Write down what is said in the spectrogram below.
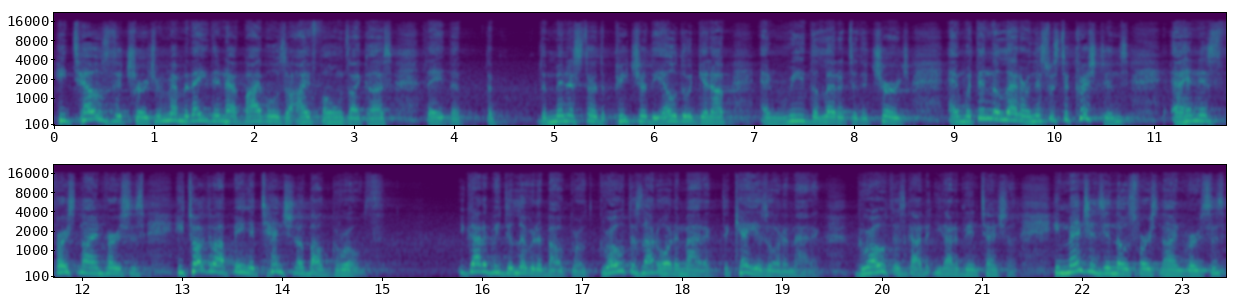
he tells the church remember, they didn't have Bibles or iPhones like us. They, the, the, the minister, the preacher, the elder would get up and read the letter to the church. And within the letter, and this was to Christians, uh, in his first nine verses, he talked about being intentional about growth. You got to be deliberate about growth. Growth is not automatic. Decay is automatic. Growth is got you got to be intentional. He mentions in those first nine verses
